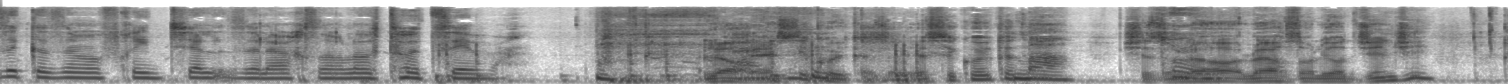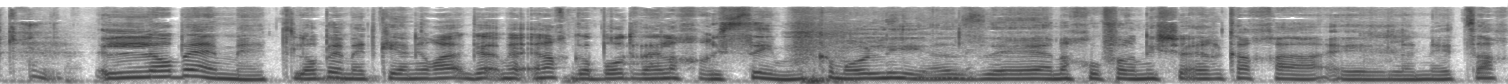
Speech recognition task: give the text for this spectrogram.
זה כזה מפחיד שזה לא יחזור לאותו צבע. לא, אין סיכוי כזה, יש סיכוי כזה? מה? שזה כן. לא לא יחזור להיות ג'ינג'י? לא באמת, לא באמת, כי אני רואה, אין לך גבות ואין לך ריסים, כמו לי, אז אה, אנחנו כבר נישאר ככה אה, לנצח.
